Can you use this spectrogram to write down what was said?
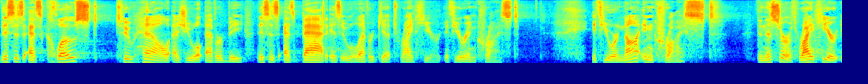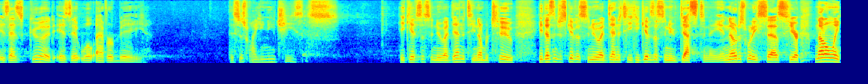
this is as close to hell as you will ever be. This is as bad as it will ever get right here if you're in Christ. If you are not in Christ, then this earth right here is as good as it will ever be. This is why you need Jesus. He gives us a new identity. Number two, he doesn't just give us a new identity, he gives us a new destiny. And notice what he says here not only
